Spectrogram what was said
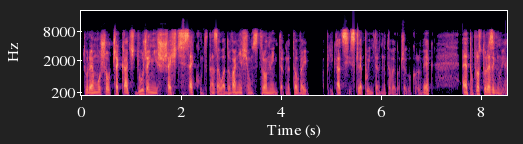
które muszą czekać dłużej niż 6 sekund na załadowanie się strony internetowej, aplikacji, sklepu internetowego, czegokolwiek, e, po prostu rezygnuje.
